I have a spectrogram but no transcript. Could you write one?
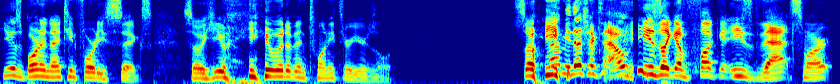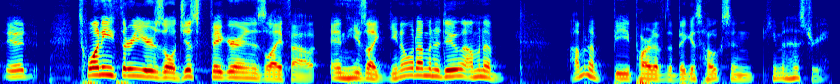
He was born in 1946, so he he would have been 23 years old. So he, I mean, that checks out. he's like a fucking, he's that smart, dude. 23 years old, just figuring his life out, and he's like, you know what I'm gonna do? I'm gonna, I'm gonna be part of the biggest hoax in human history.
